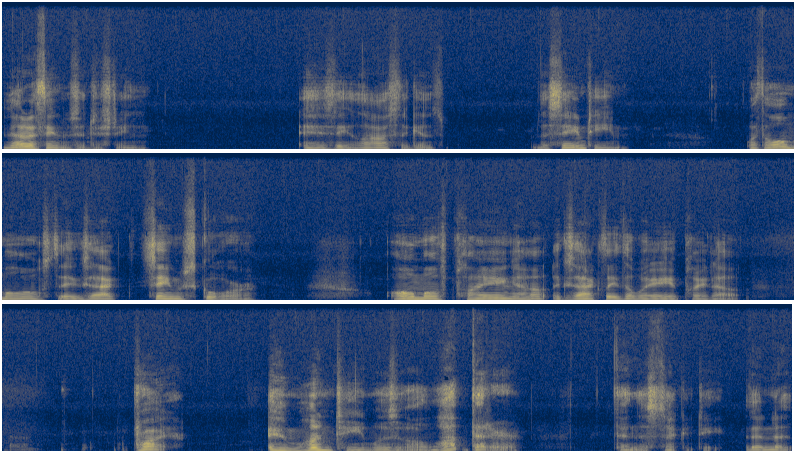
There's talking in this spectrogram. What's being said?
the other thing that's interesting is he lost against the same team with almost the exact same score, almost playing out exactly the way it played out prior. And one team was a lot better than the second team, than the,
